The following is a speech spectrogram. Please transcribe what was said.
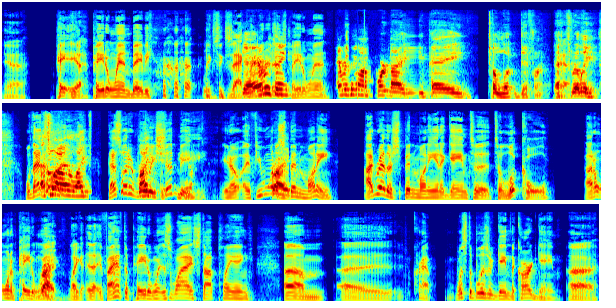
Yeah. Pay yeah, pay to win, baby. it's exactly Yeah, what it is. everything- Pay to win. Everything on Fortnite you pay to look different. That's Yeah. really Well, that's, that's why it- I like. That's what it really liked it, should be. yeah. You know, if you want to spend money, I'd rather spend money in a game to to look cool. I don't want to pay to win. Right. Like uh, if I have to pay to win, this is why I stopped playing. Um, uh, crap. What's the Blizzard game? The card game. Uh,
